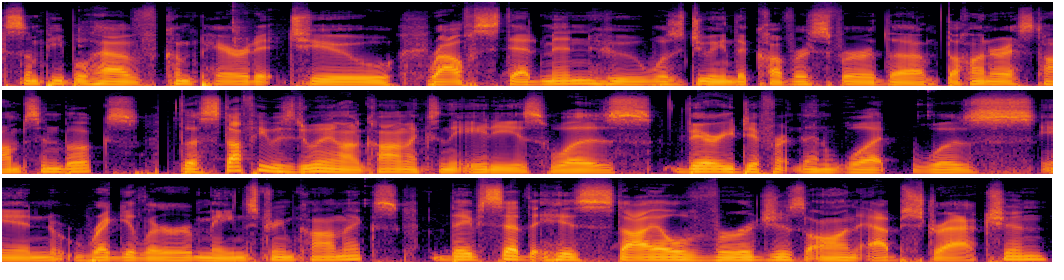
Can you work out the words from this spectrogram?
Some people have compared it to Ralph Steadman, who was doing the covers for the the Hunter S. Thompson books. The stuff he was doing on comics in the 80s was very different than what was in regular mainstream comics. They've said that his style verges on abstraction,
